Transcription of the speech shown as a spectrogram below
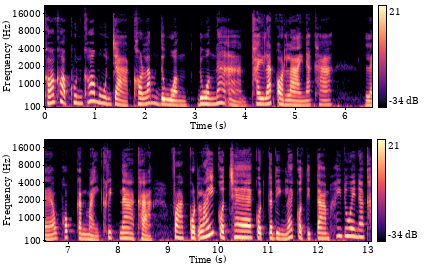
ขอขอบคุณข้อมูลจากคอลัมน์ดวง ดวงหน้าอ่าน ไทยรัฐออนไลน์นะคะ แล้วพบกันใหม่คลิปหน้าค่ะ ฝากกดไลค์ กดแชร์ กดกระดิ่งและกดติดตามให้ด้วยนะค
